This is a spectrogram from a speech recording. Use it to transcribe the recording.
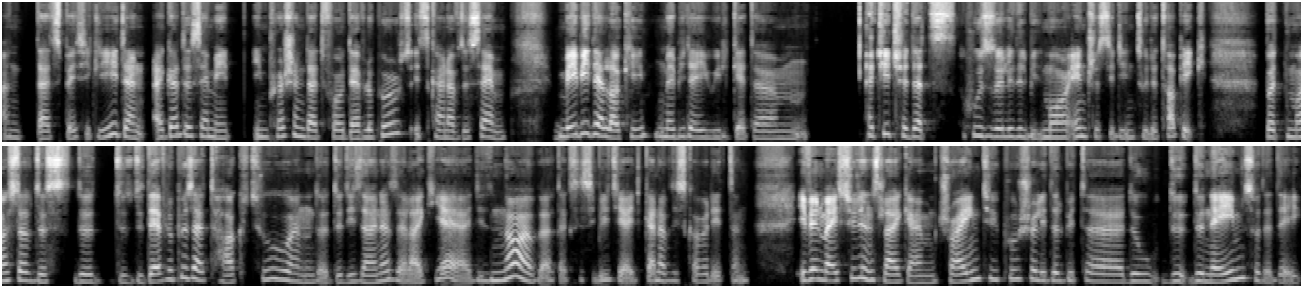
and that's basically it and i got the same impression that for developers it's kind of the same. Mm-hmm. Maybe they're lucky. Maybe they will get um, a teacher that's who's a little bit more interested into the topic. But most of the the, the developers I talk to and the, the, designers, they're like, yeah, I didn't know about accessibility. I kind of discovered it, and even my students, like, I'm trying to push a little bit uh, the, the, the name so that they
